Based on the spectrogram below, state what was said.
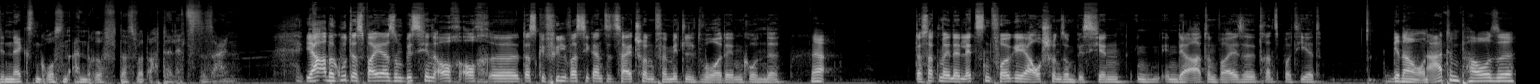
den nächsten großen Angriff. Das wird auch der letzte sein. Ja, aber gut, das war ja so ein bisschen auch, auch äh, das Gefühl, was die ganze Zeit schon vermittelt wurde im Grunde. Ja. Das hatten wir in der letzten Folge ja auch schon so ein bisschen in, in der Art und Weise transportiert. Genau, und Atempause.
